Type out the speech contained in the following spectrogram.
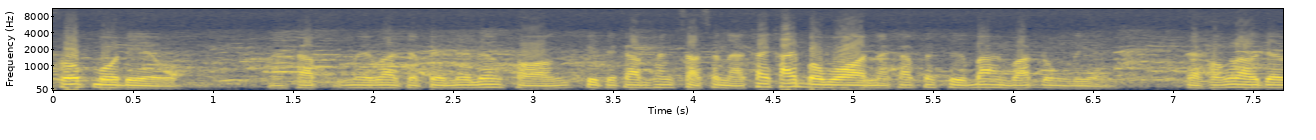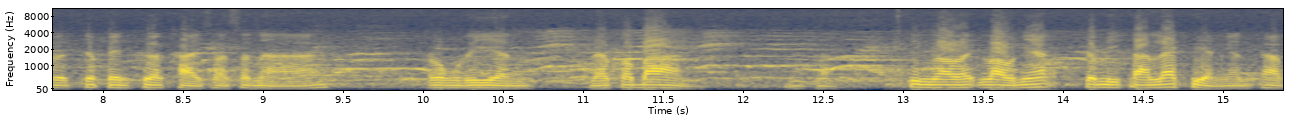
ครบโมเดลนะครับไม่ว่าจะเป็นในเรื่องของกิจกรรมทางศาสนาคล้ายๆบวรนะครับ ก็คือบ้านวัดโรงเรียน แต่ของเราจะจะเป็นเครือข่ายศาสนา โรงเรียนแล้วก็บ้านนะครับสิ่งเราเหล่านี้จะมีการแลกเปลี่ยนกันครับ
